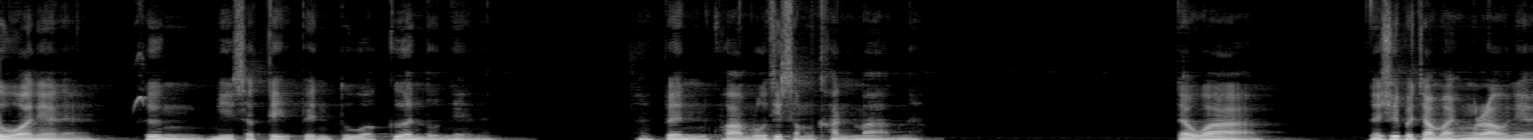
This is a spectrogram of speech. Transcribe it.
ตัวเนี่ยนะซึ่งมีสติเป็นตัวเกื้อนหนุนเนี่ยนะเป็นความรู้ที่สำคัญมากนะแต่ว่าในชีวิตประจำวันของเราเนี่ย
